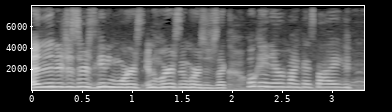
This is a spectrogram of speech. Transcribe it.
And then it just starts getting worse and worse and worse. And she's like, "Okay, never mind, guys. Bye."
